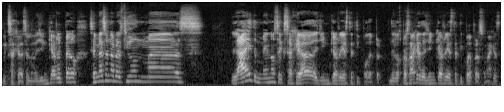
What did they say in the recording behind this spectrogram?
exageración de Jim Carrey, pero se me hace una versión más light, menos exagerada de Jim Carrey, este tipo de, de los personajes de Jim Carrey, este tipo de personajes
